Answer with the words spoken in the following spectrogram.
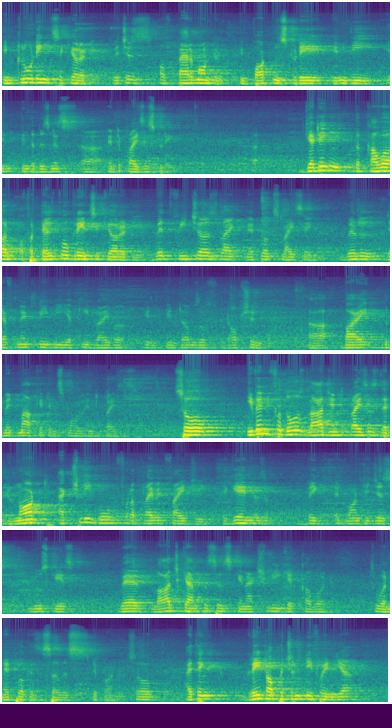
including security, which is of paramount importance today in the, in, in the business uh, enterprises today. Uh, getting the cover of a telco grade security with features like network slicing will definitely be a key driver in, in terms of adoption uh, by the mid-market and small enterprises. So even for those large enterprises that do not actually go for a private 5G, again, there's a big advantageous use case where large campuses can actually get covered through a network as a service deployment. So I think great opportunity for India.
